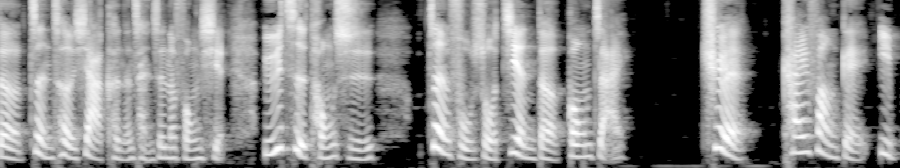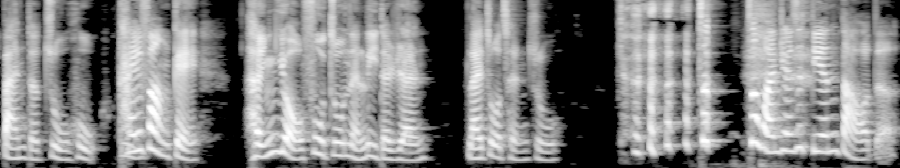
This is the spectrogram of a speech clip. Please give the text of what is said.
的政策下可能产生的风险，与此同时，政府所建的公宅却开放给一般的住户，嗯、开放给很有付租能力的人来做承租。这这完全是颠倒的，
